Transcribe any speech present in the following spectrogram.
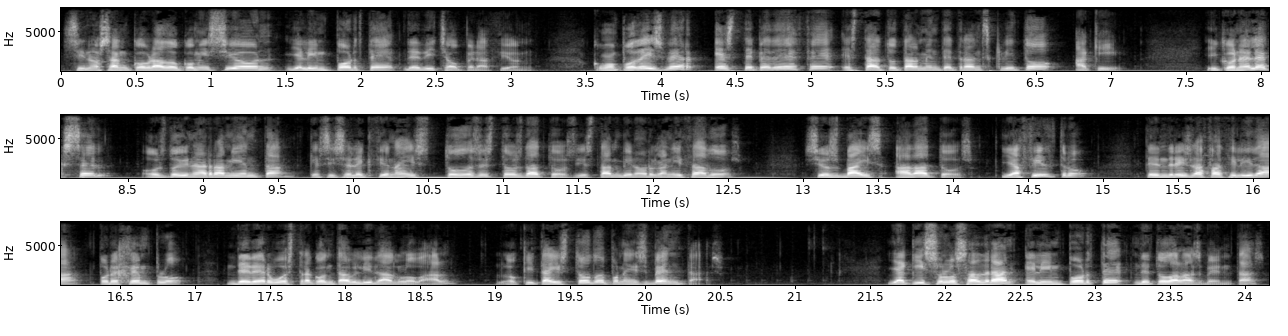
si nos han cobrado comisión y el importe de dicha operación. Como podéis ver, este PDF está totalmente transcrito aquí. Y con el Excel os doy una herramienta que si seleccionáis todos estos datos y están bien organizados, si os vais a datos y a filtro, tendréis la facilidad, por ejemplo, de ver vuestra contabilidad global. Lo quitáis todo y ponéis ventas. Y aquí solo saldrán el importe de todas las ventas,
